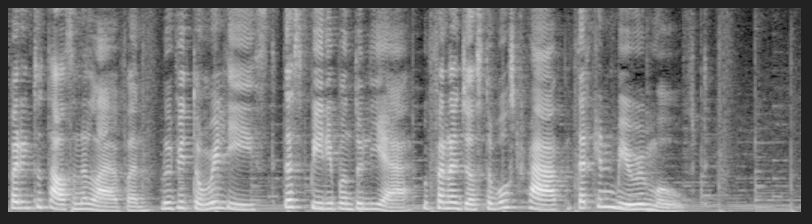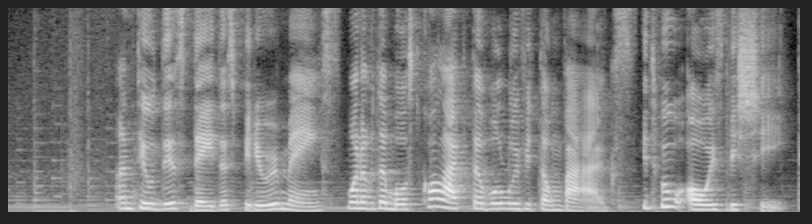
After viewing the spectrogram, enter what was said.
but in 2011, Louis Vuitton released the Speedy Bandoulière with an adjustable strap that can be removed. Until this day, the Speedy remains one of the most collectible Louis Vuitton bags. It will always be chic.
